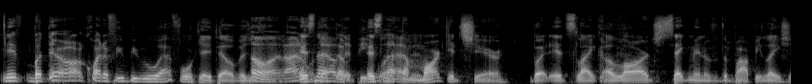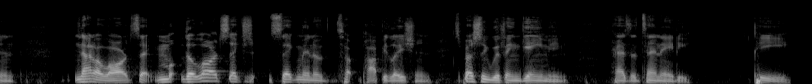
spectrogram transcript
if, but there are quite a few people who have 4K television. Oh, I- don't it's not doubt the that people it's not the it. market share, but it's like a large segment of the population. Not a large seg, the large sec- segment of the t- population, especially within gaming, has a 1080p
